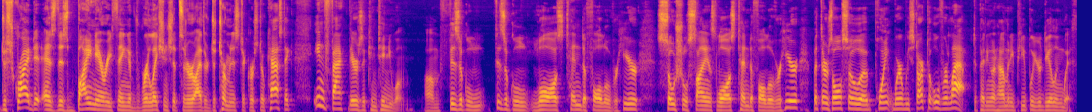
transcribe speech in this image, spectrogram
described it as this binary thing of relationships that are either deterministic or stochastic. In fact, there's a continuum. Um, physical, physical laws tend to fall over here, social science laws tend to fall over here, but there's also a point where we start to overlap depending on how many people you're dealing with.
